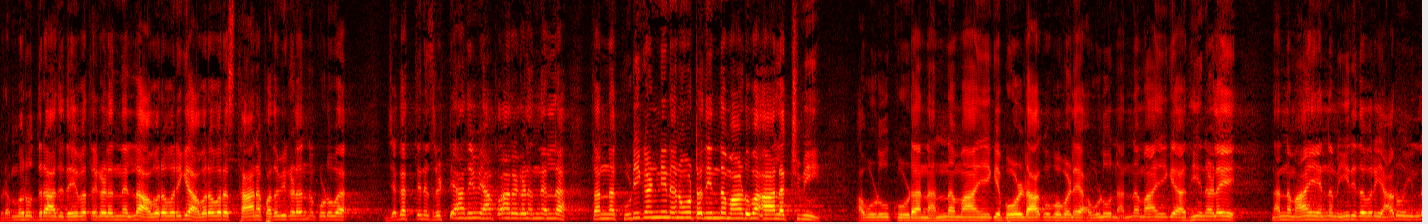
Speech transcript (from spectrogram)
ಬ್ರಹ್ಮರುದ್ರಾದ ದೇವತೆಗಳನ್ನೆಲ್ಲ ಅವರವರಿಗೆ ಅವರವರ ಸ್ಥಾನ ಪದವಿಗಳನ್ನು ಕೊಡುವ. ಜಗತ್ತಿನ ಸೃಷ್ಟ್ಯಾದಿ ವ್ಯಾಪಾರಗಳನ್ನೆಲ್ಲ ತನ್ನ ಕುಡಿಗಣ್ಣಿನ ನೋಟದಿಂದ ಮಾಡುವ ಆ ಲಕ್ಷ್ಮಿ. ಅವಳು ಕೂಡ ನನ್ನ ಮಾಯೆಗೆ ಬೋಲ್ಡ್ ಆಗುವವಳೆ, ಅವಳು ನನ್ನ ಮಾಯೆಗೆ ಅಧೀನಳೆ. ನನ್ನ ಮಾಯೆಯನ್ನು ಮೀರಿದವರು ಯಾರೂ ಇಲ್ಲ.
